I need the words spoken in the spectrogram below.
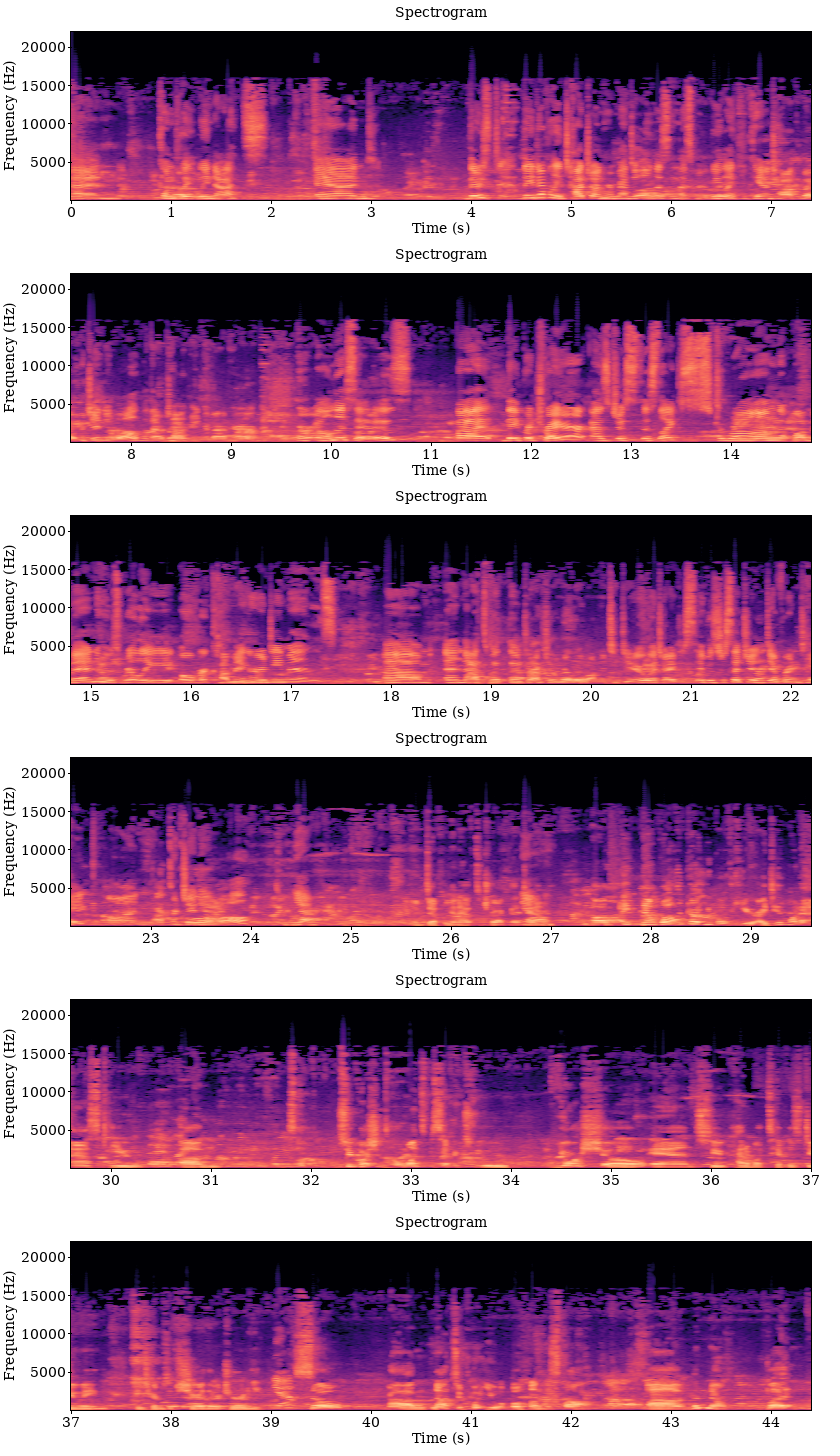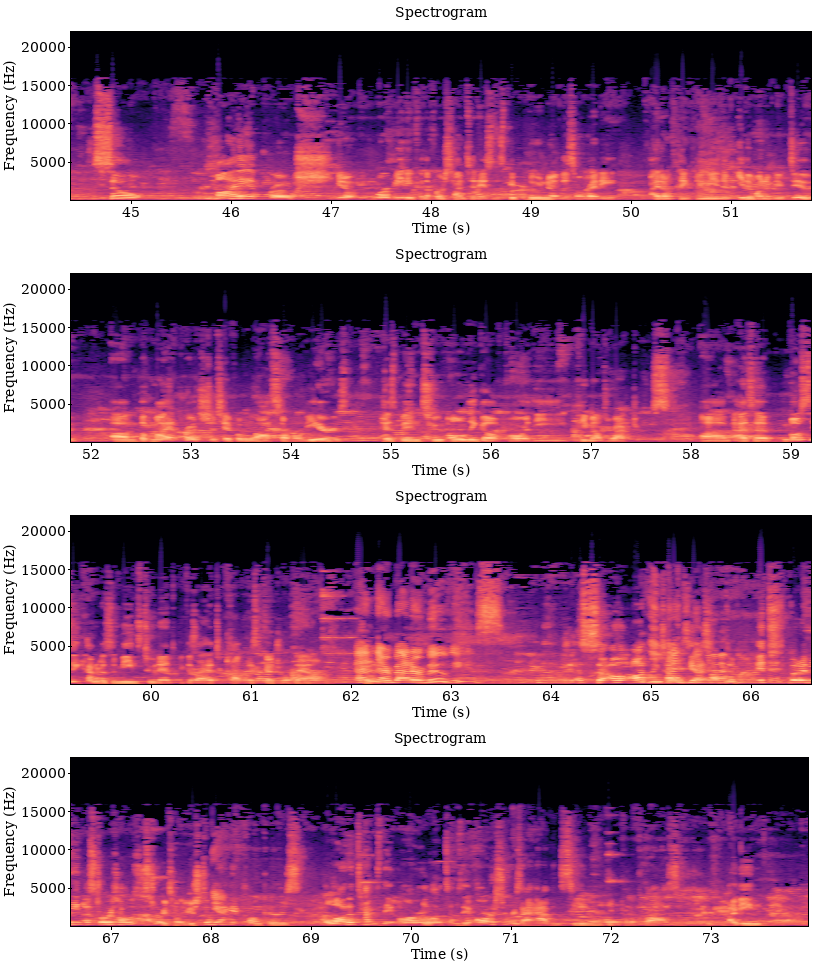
and completely nuts, and there's they definitely touch on her mental illness in this movie. Like you can't talk about Virginia Woolf without talking about her her illnesses, but they portray her as just this like strong woman who's really overcoming her demons. Um, and that's what the director really wanted to do, which I just, it was just such a different take on Virginia. Woolf. Yeah. I'm definitely going to have to track that Yeah. down. Um, I, now, while I've got you both here, I did want to ask you um, so two questions, but one specific to your show and to kind of what TIFF is doing in terms of share their journey. Yeah. So, um, not to put you both on the spot. Um, no, no, no. But so my approach, you know, we're meeting for the first time today, so there's people who know this already. I don't think you either, either one of you do. Um, but my approach to TIFF over the last several years has been to only go for the female directors, um, as a mostly kind of as a means to an end because I had to cut my schedule down. And they're better movies. So oftentimes, yes, often it's. But I mean, a storyteller is a storyteller. You're still Yeah. going to get clunkers. A lot of times they are. A lot of times they are stories I haven't seen or wouldn't come across. I mean,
